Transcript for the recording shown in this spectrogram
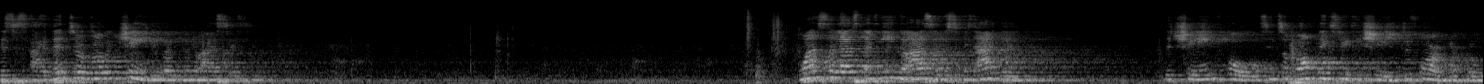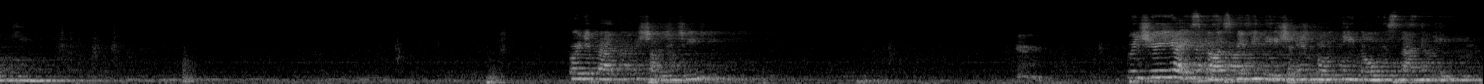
This is added a growing chain of amino acids. Once the last amino acid has been added, the chain folds into a complex 3D shape to form your protein. For the pathophysiology, progeria is caused by mutation in protein known as lamin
